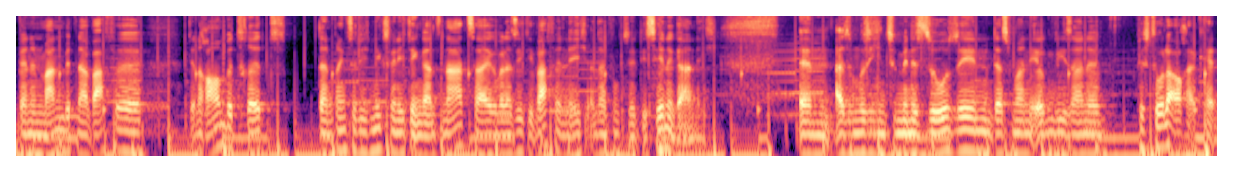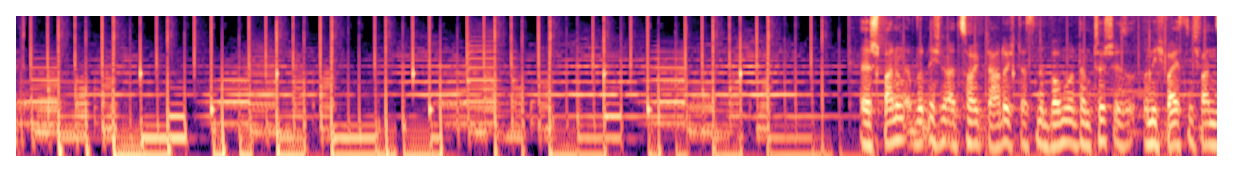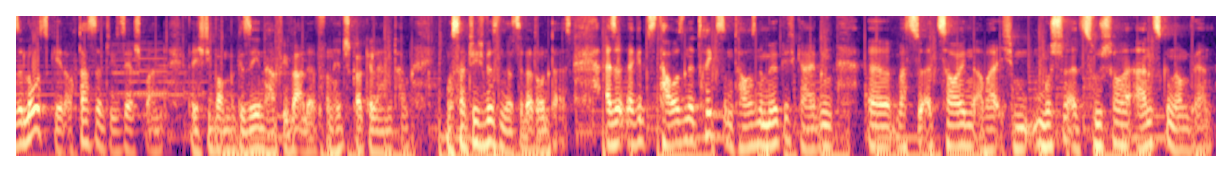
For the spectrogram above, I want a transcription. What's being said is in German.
Wenn ein Mann mit einer Waffe den Raum betritt, dann bringt es natürlich nichts, wenn ich den ganz nah zeige, weil dann sieht die Waffe nicht und dann funktioniert die Szene gar nicht. Ähm, also muss ich ihn zumindest so sehen, dass man irgendwie seine Pistole auch erkennt. Spannung wird nicht nur erzeugt dadurch, dass eine Bombe unterm Tisch ist und ich weiß nicht, wann sie losgeht. Auch das ist natürlich sehr spannend, wenn ich die Bombe gesehen habe, wie wir alle von Hitchcock gelernt haben. Ich muss natürlich wissen, dass sie da drunter ist. Also da gibt es tausende Tricks und tausende Möglichkeiten, äh, was zu erzeugen, aber ich muss schon als Zuschauer ernst genommen werden.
